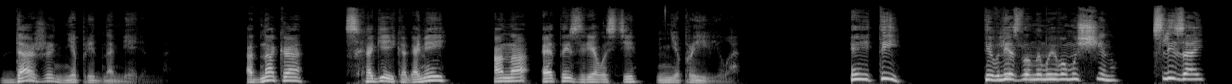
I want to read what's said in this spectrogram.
даже непреднамеренно. Однако с Хагей Кагамей она этой зрелости не проявила. «Эй, ты! Ты влезла на моего мужчину! Слезай!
